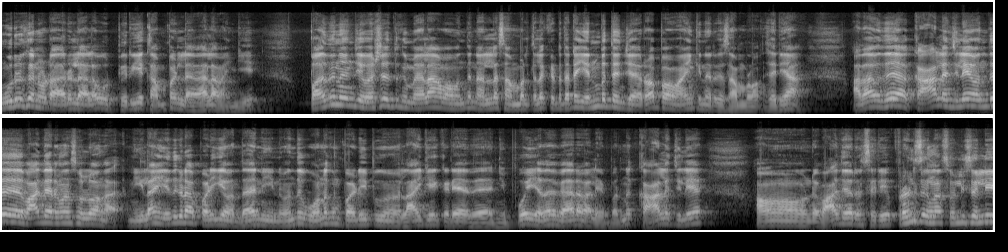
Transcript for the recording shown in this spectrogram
முருகனோட அருளால் ஒரு பெரிய கம்பெனியில் வேலை வாங்கி பதினஞ்சு வருஷத்துக்கு மேலே அவன் வந்து நல்ல சம்பளத்தில் கிட்டத்தட்ட எண்பத்தஞ்சாயிரரூபா இப்போ வாங்கிக்கின்னு இருக்கு சம்பளம் சரியா? அதாவது காலேஜ்லேயே வந்து வாத்தியாரெல்லாம் சொல்லுவாங்க நீலாம் எதுக்குடா படிக்க வந்த? நீ வந்து உனக்கும் படிப்பு லாய்க்கே கிடையாது. நீ போய் ஏதாவது வேறு வேலையை பாருன்னு காலேஜ்லேயே அவனோட வாத்தியாரும் சரி ஃப்ரெண்ட்ஸுங்கெல்லாம் சொல்லி சொல்லி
